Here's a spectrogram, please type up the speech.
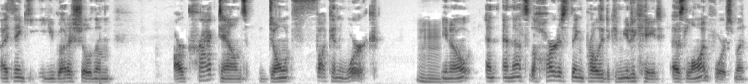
I think you got to show them our crackdowns don't fucking work. Mm-hmm. You know, and and that's the hardest thing probably to communicate as law enforcement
